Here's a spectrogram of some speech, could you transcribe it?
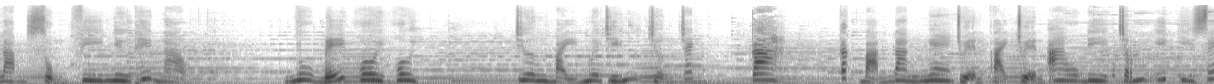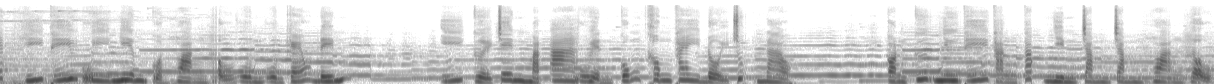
Làm sủng phi như thế nào? Nhu bế hôi hôi. Chương 79 trưởng trách Ca. Các bạn đang nghe chuyện tại chuyện Audi.xyz Hí thế uy nghiêm của Hoàng hậu ùn ùn kéo đến. Ý cười trên mặt A huyền cũng không thay đổi chút nào. Còn cứ như thế thẳng tắp nhìn chằm chằm Hoàng hậu.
